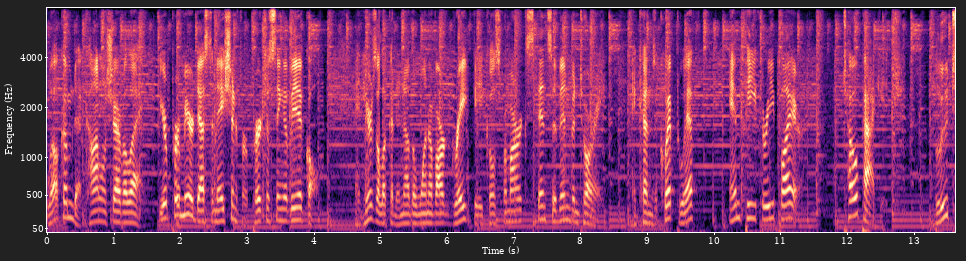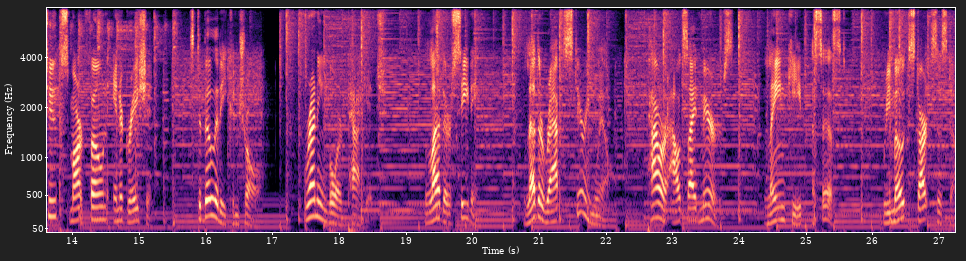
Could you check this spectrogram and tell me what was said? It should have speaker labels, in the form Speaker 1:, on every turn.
Speaker 1: Welcome to Connell Chevrolet, your premier destination for purchasing a vehicle. And here's a look at another one of our great vehicles from our extensive inventory. It comes equipped with MP3 player, tow package, Bluetooth smartphone integration, stability control, running board package, leather seating, leather wrapped steering wheel, power outside mirrors, lane keep assist, remote start system,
